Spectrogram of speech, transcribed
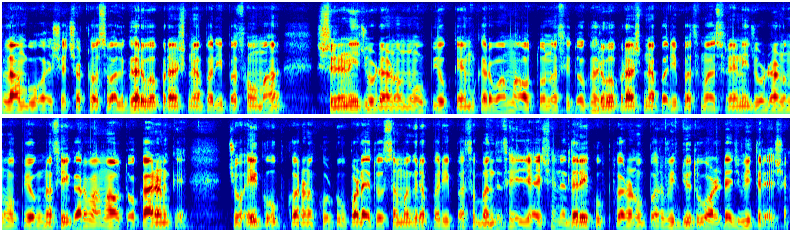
લાંબુ હોય છે. છઠ્ઠો સવાલ, ઘર વપરાશના પરિપથોમાં શ્રેણી જોડાણોનો ઉપયોગ કેમ કરવામાં આવતો નથી? તો ઘર વપરાશના પરિપથમાં શ્રેણી જોડાણોનો ઉપયોગ નથી કરવામાં આવતો કારણ કે જો એક ઉપકરણ ખોટું પડે તો સમગ્ર પરિપથ બંધ થઈ જાય છે અને દરેક ઉપકરણ ઉપર વિદ્યુત વોલ્ટેજ વિતરે છે.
